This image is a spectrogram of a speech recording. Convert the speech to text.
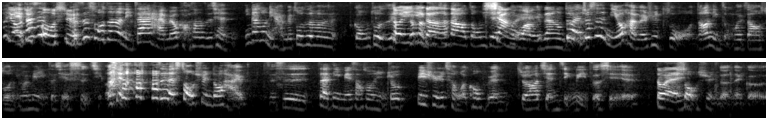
又要去哎但是受训。可是说真的，你在还没有考上之前，应该说你还没做这份工作之前，对你根本一个不知道中间向往这样子对，就是你又还没去做，然后你怎么会知道说你会面临这些事情？而且这些受训都还只是在地面上受训，你就必须成为空服员，就要先经历这些对，受训的那个。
